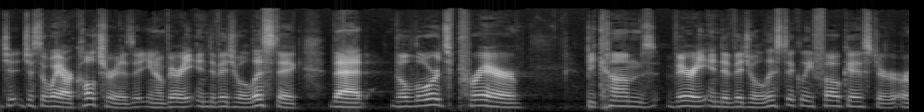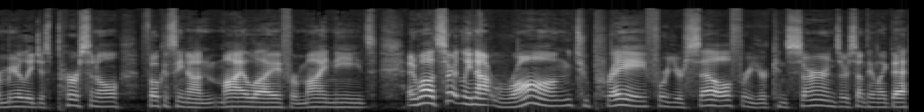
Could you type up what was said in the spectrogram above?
j- just the way our culture is, you know, very individualistic, that the Lord's Prayer becomes very individualistically focused or, or, merely just personal, focusing on my life or my needs. And while it's certainly not wrong to pray for yourself or your concerns or something like that,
